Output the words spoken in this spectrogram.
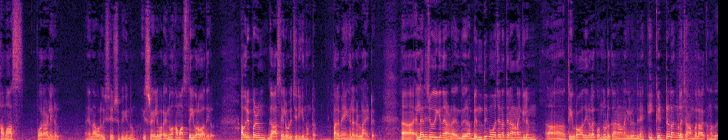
ഹമാസ് പോരാളികൾ എന്നവർ വിശേഷിപ്പിക്കുന്നു. ഇസ്രയേൽ പറയുന്നു ഹമാസ് തീവ്രവാദികൾ. അവരിപ്പോഴും ഗാസയിൽ ഒളിച്ചിരിക്കുന്നുണ്ട്. പല മേഖലകളിലായിട്ട്. എല്ലാവരും ചോദിക്കുന്നതാണ് എന്ത് ബന്ധിമോചനത്തിനാണെങ്കിലും തീവ്രവാദികളെ കൊന്നൊടുക്കാനാണെങ്കിലും എന്തിനാ ഈ കെട്ടിടങ്ങൾ ചാമ്പലാക്കുന്നത്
